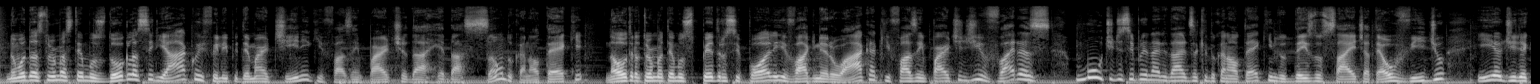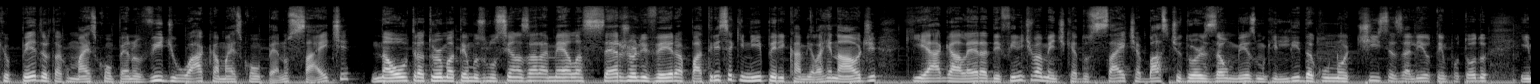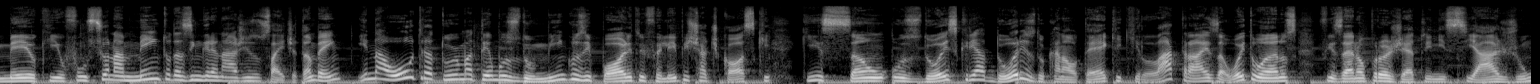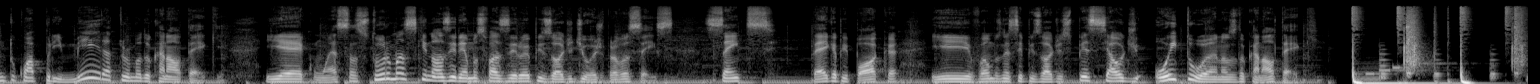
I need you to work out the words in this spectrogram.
Numa das turmas temos Douglas Siriaco e Felipe Demartini, que fazem parte da redação do Canaltech. Na outra turma temos Pedro Cipoli e Wagner Oaka, que fazem parte de várias multidisciplinaridades aqui do Canaltech, indo desde o site até o vídeo. E eu diria que o Pedro tá mais com o pé no vídeo, o Oaka mais com o pé no site. Na outra turma temos Luciana Zaramella, Sérgio Oliveira, Patrícia Knipper e Camila Rinaldi, que é a galera definitivamente que é do site, é bastidorzão mesmo, que lida com notícias ali o tempo todo e meio que o funcionamento das engrenagens do site também. E na outra turma temos Domingos Hipólito e Felipe Chatkowski, que são os dois criadores do Canaltech que lá atrás, há oito anos, fizeram o projeto iniciar junto com a primeira turma do Canaltech. E é com essas turmas que nós iremos fazer o episódio de hoje para vocês. Sente-se, pega a pipoca e vamos nesse episódio especial de 8 anos do Canal Tech.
